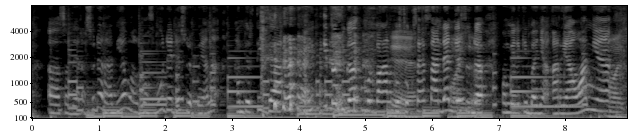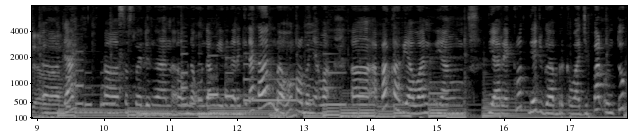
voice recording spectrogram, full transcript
eh, saudara-saudara dia walaupun masih muda dia sudah punya anak hampir kesuksesan dan dia sudah memiliki banyak karyawannya. Eh, dan eh, sesuai dengan eh, undang-undang di negara kita kan bahwa kalau banyak apa karyawan yang dia rekrut dia juga berkewajiban untuk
